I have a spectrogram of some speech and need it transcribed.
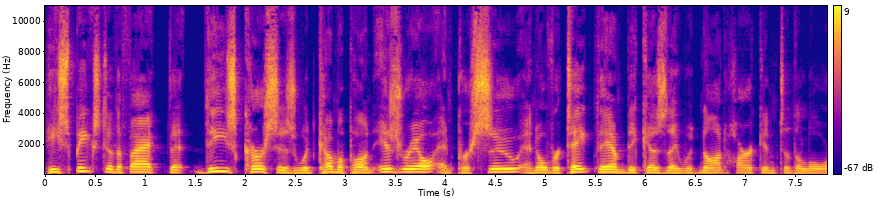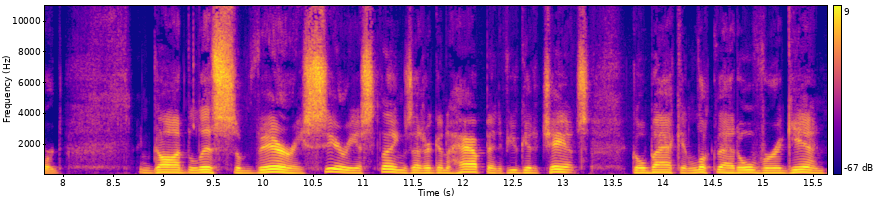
he speaks to the fact that these curses would come upon Israel and pursue and overtake them because they would not hearken to the Lord. And God lists some very serious things that are going to happen. If you get a chance, go back and look that over again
